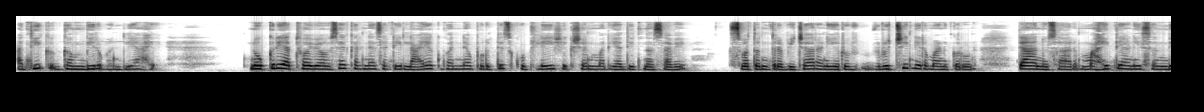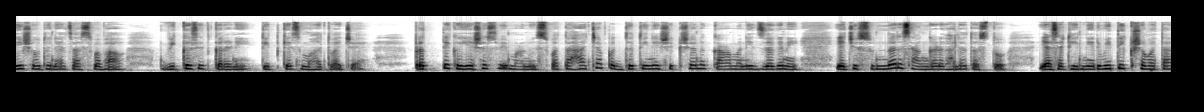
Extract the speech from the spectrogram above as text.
अधिक गंभीर बनली आहे. नोकरी अथवा व्यवसाय करण्यासाठी लायक बनण्यापुरतेच कुठलेही शिक्षण मर्यादित नसावे. स्वतंत्र विचार आणि रु रुची निर्माण करून त्यानुसार माहिती आणि संधी शोधण्याचा स्वभाव विकसित करणे तितकेच महत्त्वाचे आहे. प्रत्येक यशस्वी माणूस स्वतःच्या पद्धतीने शिक्षण काम आणि जगणे याची सुंदर सांगड घालत असतो. यासाठी निर्मिती क्षमता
